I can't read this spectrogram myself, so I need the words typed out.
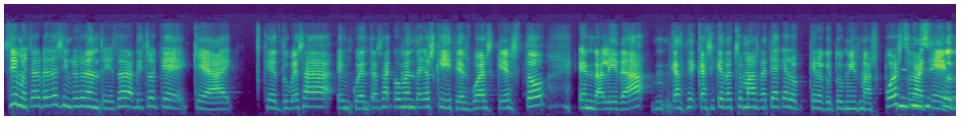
Sí, muchas veces incluso en la entrevista has dicho que, que, hay, que tú ves a, encuentras a comentarios que dices, bueno, es que esto en realidad hace, casi que te ha hecho más gracia que lo, que tú mismo has puesto. o sea, que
